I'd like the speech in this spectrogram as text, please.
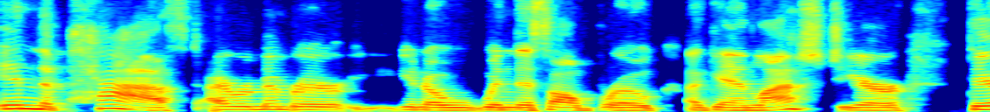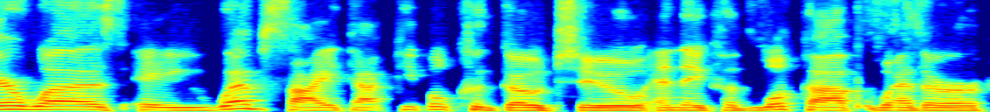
in the past, I remember, you know, when this all broke again last year, there was a website that people could go to and they could look up whether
